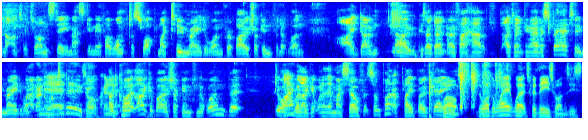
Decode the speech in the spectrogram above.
not on Twitter, on Steam, asking me if I want to swap my Tomb Raider one for a Bioshock Infinite one. I don't know because I don't know if I have. I don't think I have a spare Tomb Raider one. I don't know what to do. it's awkward, I'd it? quite like a Bioshock Infinite one, but do I, I- Will I get one of them myself at some point? I've played both games. Well, the, well, the way it works with these ones is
